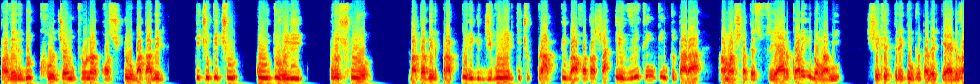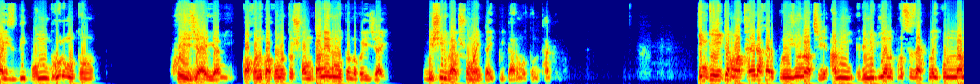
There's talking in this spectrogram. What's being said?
তাদের দুঃখ, যন্ত্রণা, কষ্ট বা তাদের কিছু কিছু কৌতূহলী প্রশ্ন বা তাদের প্রাত্যহিক জীবনের কিছু প্রাপ্তি বা হতাশা এভরিথিং কিন্তু তারা আমার সাথে শেয়ার করে এবং আমি সেক্ষেত্রে কিন্তু তাদেরকে অ্যাডভাইস দিই, বন্ধুর মতন হয়ে যাই আমি। কখনো কখনো তো সন্তানের মতন হয়ে যাই। বেশিরভাগ সময়টাই পিতার মতন থাকে। কিন্তু এইটা মাথায় রাখার প্রয়োজন আছে। আমি রেমিডিয়াল প্রসেস অ্যাপ্লাই করলাম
